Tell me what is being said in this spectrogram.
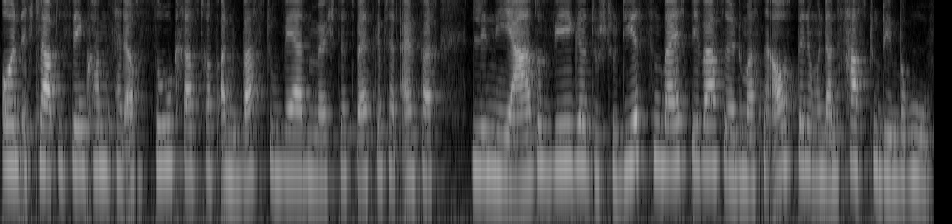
Und ich glaube, deswegen kommt es halt auch so krass drauf an, was du werden möchtest, weil es gibt halt einfach lineare Wege. Du studierst zum Beispiel was oder du machst eine Ausbildung und dann hast du den Beruf.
